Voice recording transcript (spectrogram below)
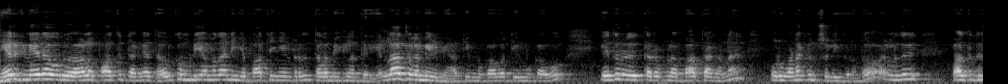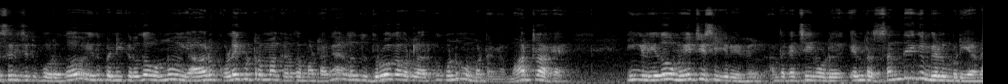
நேருக்கு நேராக ஒரு ஆளை பார்த்துட்டாங்க. தவிர்க்க முடியாமல் தான் நீங்கள் பார்த்தீங்கன்றது தலைமைக்கெல்லாம் தெரியும். எல்லா தலைமையிலுமே அதிமுகவோ திமுகவோ எதிர் தரப்பில் பார்த்தாங்கன்னா ஒரு வணக்கம் சொல்லிக்கிறதோ அல்லது பார்த்துட்டு சிரிச்சிட்டு போகிறதோ இது பண்ணிக்கிறதோ ஒன்றும் யாரும் கொலை குற்றமாக கருத மாட்டாங்க. அல்லது துரோக வரலாறுக்கு கொண்டு போக மாட்டாங்க. மாற்றாக நீங்கள் ஏதோ முயற்சி செய்கிறீர்கள் அந்த கட்சியினோடு என்ற சந்தேகம் எழும்படியான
